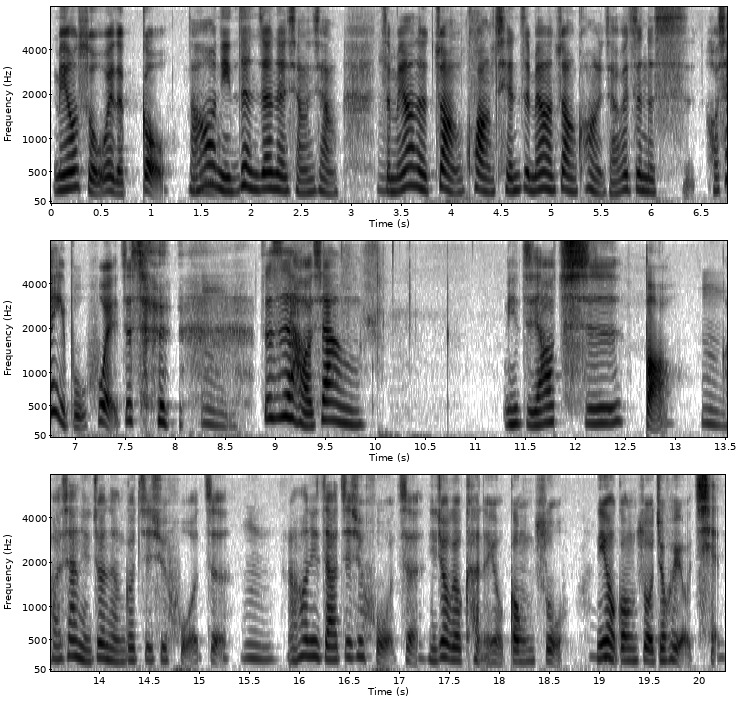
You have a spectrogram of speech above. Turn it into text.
没有所谓的够。然后你认真的想想，怎么样的状况，钱怎么样的状况，你才会真的死？好像也不会，就是嗯 就是好像你只要吃饱，嗯好像你就能够继续活着。嗯。然后你只要继续活着，你就有可能有工作，你有工作就会有钱。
